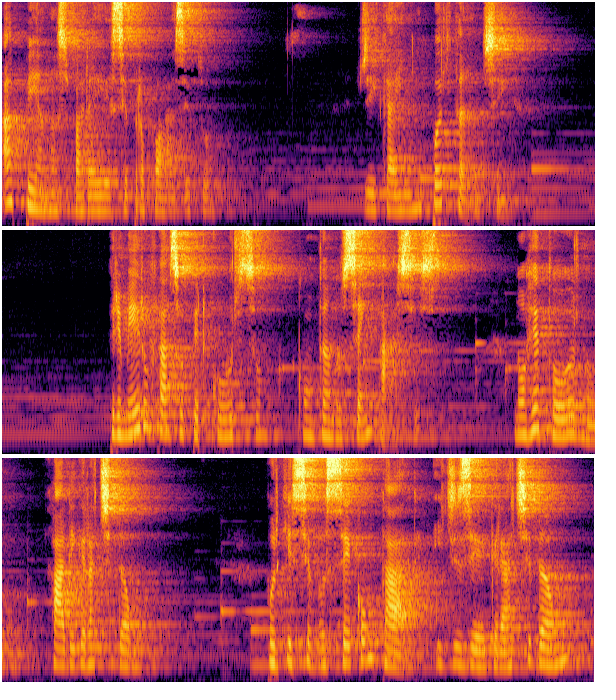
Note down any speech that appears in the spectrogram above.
apenas para esse propósito. Dica importante. Primeiro faça o percurso contando 100 passos. No retorno, fale gratidão. Porque se você contar e dizer gratidão,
